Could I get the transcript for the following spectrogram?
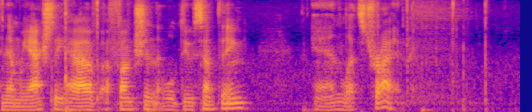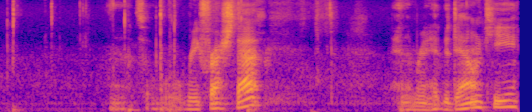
and then we actually have a function that will do something, and let's try it. And so we'll refresh that, and then we're gonna hit the down key,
